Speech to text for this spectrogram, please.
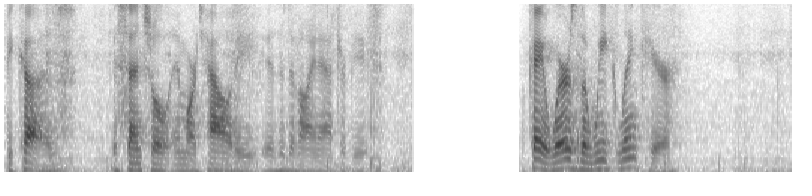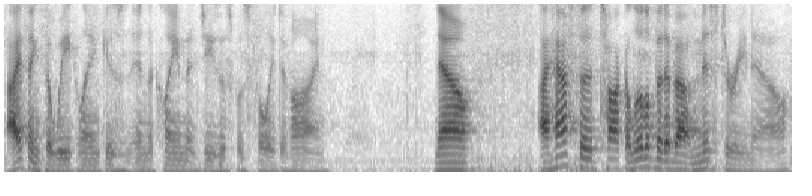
because essential immortality is a divine attribute. Okay, where's the weak link here? I think the weak link is in the claim that Jesus was fully divine. Now, I have to talk a little bit about mystery now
